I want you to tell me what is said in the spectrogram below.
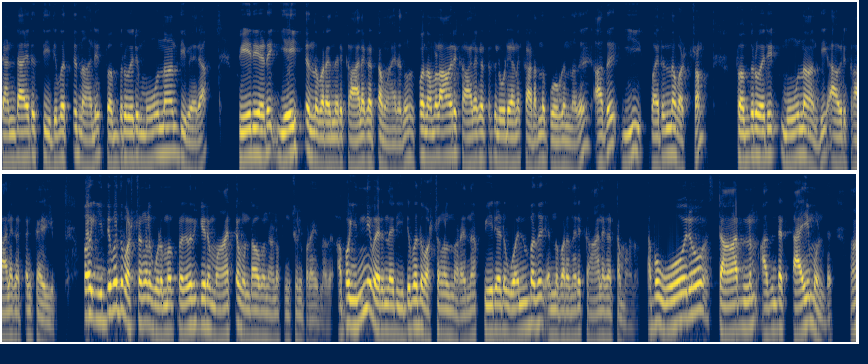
രണ്ടായിരത്തി ഇരുപത്തിനാല് ഫെബ്രുവരി മൂന്നാം തീയതി വരെ പീരിയഡ് എയ്റ്റ് എന്ന് പറയുന്ന ഒരു കാലഘട്ടമായിരുന്നു. ഇപ്പോൾ നമ്മൾ ആ ഒരു കാലഘട്ടത്തിലൂടെയാണ് കടന്നു പോകുന്നത് അത് ഈ വരുന്ന വർഷം ഫെബ്രുവരി മൂന്നാം തീയതി ആ ഒരു കാലഘട്ടം കഴിയും. അപ്പോൾ ഇരുപത് വർഷങ്ങൾ കൂടുമ്പോൾ പ്രകൃതിക്ക് ഒരു മാറ്റം ഉണ്ടാവുമെന്നാണ് ഫംഗ്ഷനിൽ പറയുന്നത്. അപ്പോൾ ഇനി വരുന്ന ഒരു ഇരുപത് വർഷങ്ങൾ എന്ന് പറയുന്ന പീരീഡ് ഒൻപത് എന്ന് പറയുന്ന ഒരു കാലഘട്ടമാണ്. അപ്പോൾ ഓരോ സ്റ്റാറിനും അതിന്റെ ടൈമുണ്ട് ആ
